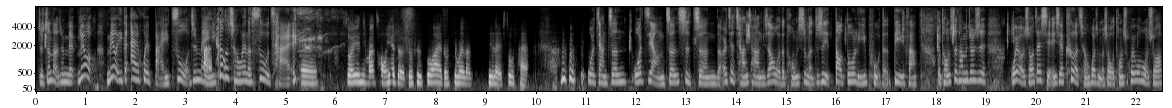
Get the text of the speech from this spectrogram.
就真的就没没有没有一个爱会白做，就是每一个都成为了素材。嗯，所以你们从业者就是做爱都是为了积累素材。我讲真，我讲真是真的，而且常常你知道我的同事们就是到多离谱的地方，我同事他们就是，我有时候在写一些课程或什么时候，我同事会问我说，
